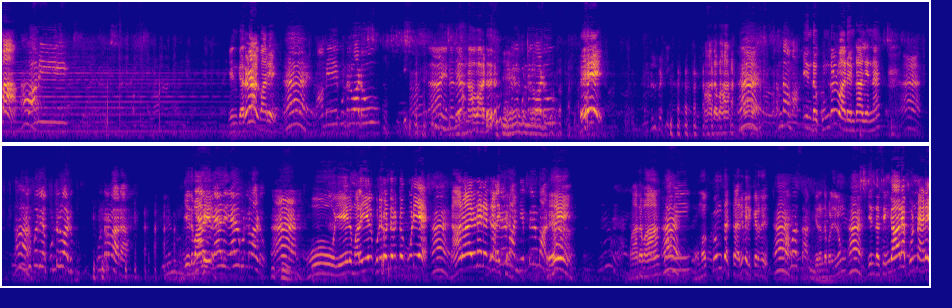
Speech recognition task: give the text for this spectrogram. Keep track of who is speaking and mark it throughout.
Speaker 1: சுவாமி.
Speaker 2: என் கருணால் வாரு.
Speaker 1: சுவாமி குண்டல்வாடு என்னது?
Speaker 2: நாவாடு
Speaker 1: குண்டல்வாடு
Speaker 2: ஏய்! மாதவா.
Speaker 1: சந்தாமா
Speaker 2: இந்த குண்டல் வாடு என்றால் என்ன?
Speaker 1: திருப்பதியில குண்டல்வாடு குண்டர்வாரா
Speaker 2: எதுவாக
Speaker 1: ஏழு
Speaker 2: ஓ ஏழு மலையில் குடிகொண்டிருக்கக்கூடிய நாராயணன் என்று அழைக்கிறான் மாதவா உமக்கும் சற்று அறிவு இருக்கிறது.
Speaker 1: ஆமா சாமி.
Speaker 2: இருந்த பொழுதிலும் இந்த சிங்கார பொன்மேடை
